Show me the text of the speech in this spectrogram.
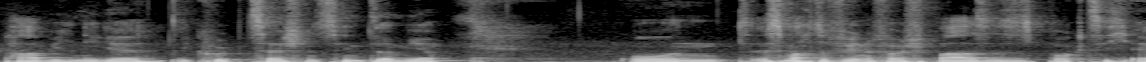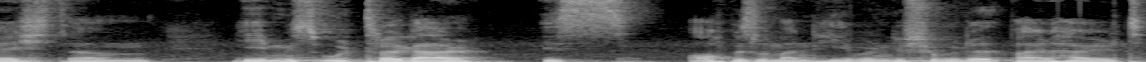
paar wenige Equipped-Sessions hinter mir und es macht auf jeden Fall Spaß, also es bockt sich echt. Ähm, Heben ist ultra geil, ist auch ein bisschen meinen Hebeln geschuldet, weil halt,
